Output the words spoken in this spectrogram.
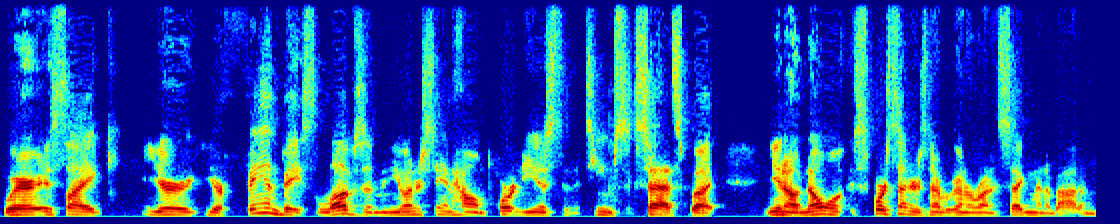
where it's like your your fan base loves him and you understand how important he is to the team's success, but you know, no Sports Center is never going to run a segment about him.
